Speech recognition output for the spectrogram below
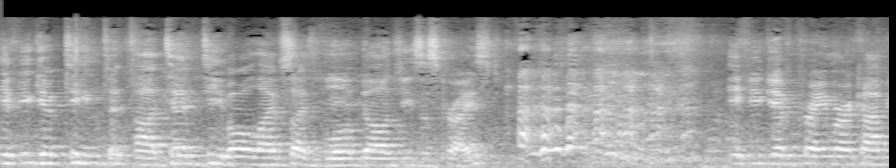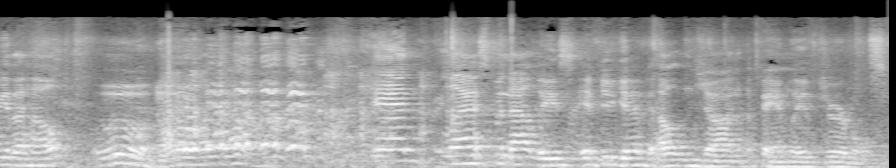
If you give Team T- uh, Tim Tebow a life-size blow-up doll, Jesus Christ. If you give Kramer a copy of The Help. Ooh, I don't like that one. And last but not least, if you give Elton John a family of gerbils.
